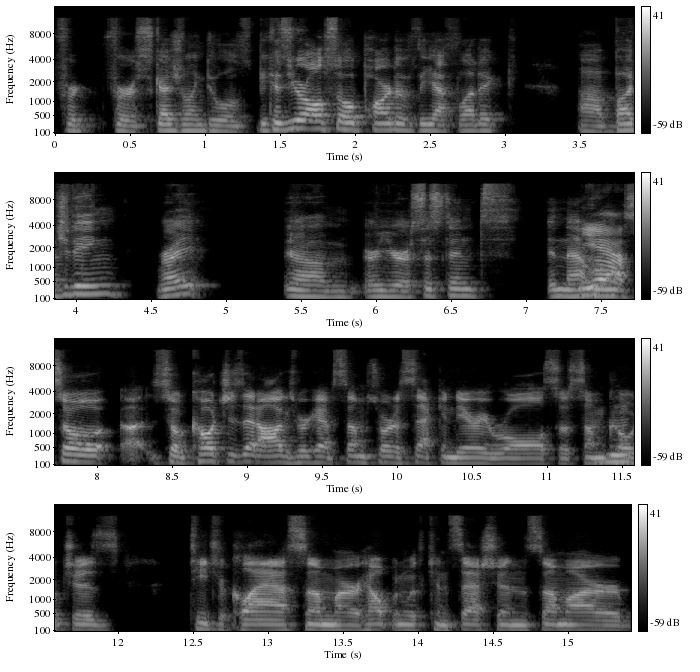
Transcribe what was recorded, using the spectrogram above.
for for scheduling duels because you're also a part of the athletic uh, budgeting, right? Um, or your assistant in that. Yeah. Role? So, uh, so coaches at Augsburg have some sort of secondary role. So some mm-hmm. coaches teach a class, some are helping with concessions, some are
